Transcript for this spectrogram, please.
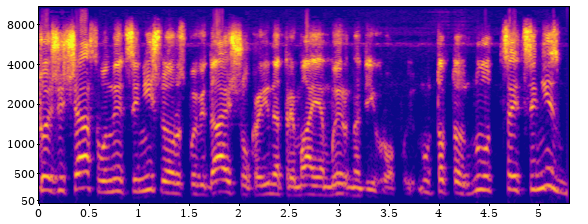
той же час вони цинічно розповідають, що Україна тримає мир над Європою. Ну тобто, ну цей цинізм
